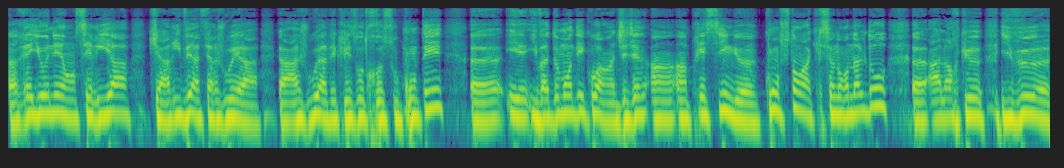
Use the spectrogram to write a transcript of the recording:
rayonnait en Serie A qui arrivé à faire jouer à, jouer avec les autres sous Comté euh, et il va demander quoi un, un pressing euh, constant à Cristiano Ronaldo euh, alors que il veut euh,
